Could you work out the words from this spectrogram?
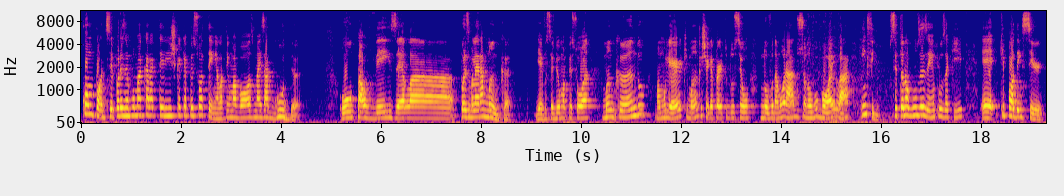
Como pode ser, por exemplo, uma característica que a pessoa tem, ela tem uma voz mais aguda. Ou talvez ela, por exemplo, ela era manca. E aí você vê uma pessoa mancando, uma mulher que manca, chega perto do seu novo namorado, do seu novo boy lá. Enfim, citando alguns exemplos aqui é, que podem ser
